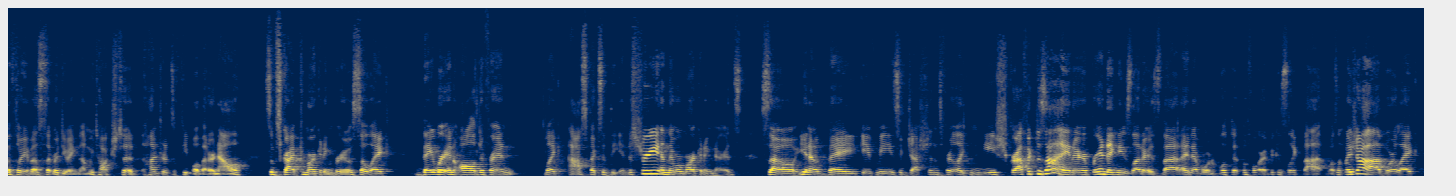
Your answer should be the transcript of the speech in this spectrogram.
the three of us that were doing them, we talked to hundreds of people that are now subscribed to Marketing Brew. So like they were in all different like aspects of the industry and they were marketing nerds. So, you know, they gave me suggestions for like niche graphic design or branding newsletters that I never would have looked at before because like that wasn't my job. Or like,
